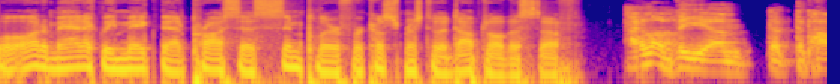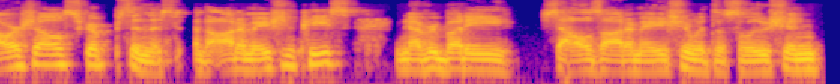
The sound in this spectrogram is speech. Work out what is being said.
will automatically make that process simpler for customers to adopt all this stuff. I love the um the, the PowerShell scripts and this and the automation piece. You know, everybody sells automation with the solution,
